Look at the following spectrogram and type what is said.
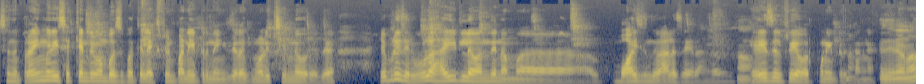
சார் இந்த பிரைமரி செகண்டரி மெம்பர்ஸ் பற்றியில் எக்ஸ்பிளைன் பண்ணிட்டு இருந்தீங்க சார் முன்னாடி சின்ன ஒரு இது. எப்படி சார் இவ்வளோ ஹைட்டில் வந்து நம்ம பாய்ஸ் வந்து வேலை செய்கிறாங்க. ஹேசல் ஃப்ரீயாக ஒர்க் பண்ணிட்டு இருக்காங்க இது என்னன்னா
